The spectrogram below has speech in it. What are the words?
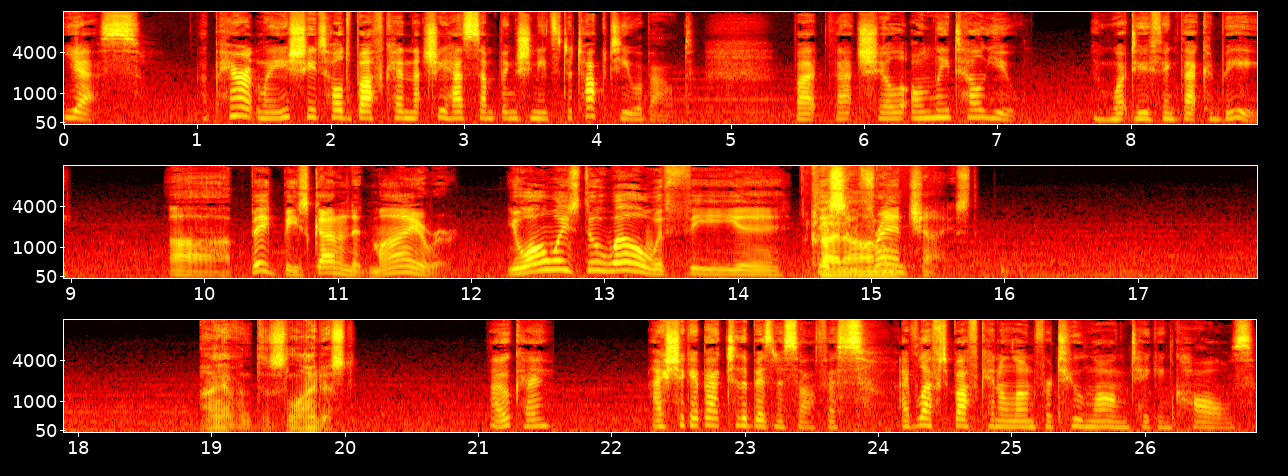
Yes. Apparently, she told Bufkin that she has something she needs to talk to you about. But that she'll only tell you. And what do you think that could be? Ah, Bigby's got an admirer. You always do well with the, uh, disenfranchised. I haven't the slightest. Okay. I should get back to the business office. I've left Bufkin alone for too long taking calls.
